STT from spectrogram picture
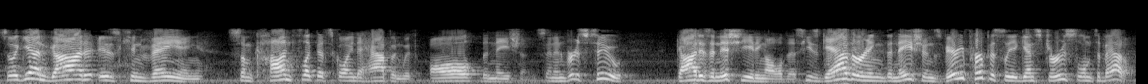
So again, God is conveying some conflict that's going to happen with all the nations. And in verse 2, God is initiating all of this. He's gathering the nations very purposely against Jerusalem to battle.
